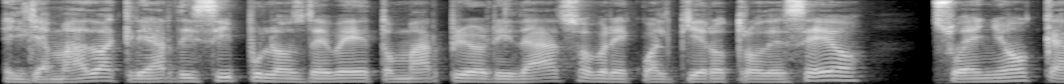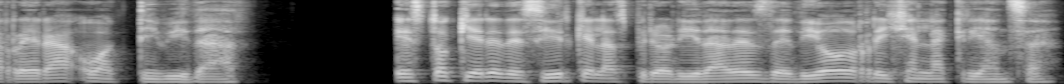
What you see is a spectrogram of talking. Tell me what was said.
el llamado a crear discípulos debe tomar prioridad sobre cualquier otro deseo, sueño, carrera o actividad. Esto quiere decir que las prioridades de Dios rigen la crianza.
